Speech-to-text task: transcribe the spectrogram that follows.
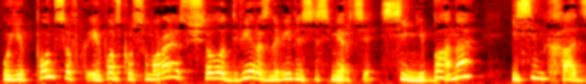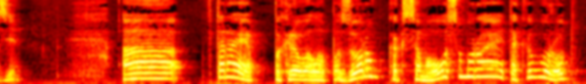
У японцев, японского самурая существовало две разновидности смерти – синибана и синхадзи. А вторая покрывала позором как самого самурая, так и его род –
